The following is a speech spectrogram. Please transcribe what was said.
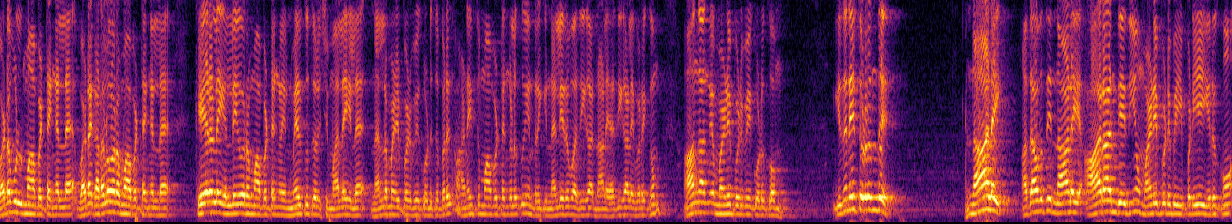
வட உள் மாவட்டங்களில் வட கடலோர மாவட்டங்களில் கேரள எல்லையோர மாவட்டங்களின் மேற்கு தொடர்ச்சி மலையில் நல்ல மழைப்பொழிவை கொடுத்த பிறகு அனைத்து மாவட்டங்களுக்கும் இன்றைக்கு நள்ளிரவு அதிகா நாளை அதிகாலை வரைக்கும் ஆங்காங்கே மழைப்பொழிவை கொடுக்கும். இதனைத் தொடர்ந்து நாளை அதாவது நாளை ஆறாம் தேதியும் மழைப்பிடிப்பு இப்படியே இருக்கும்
